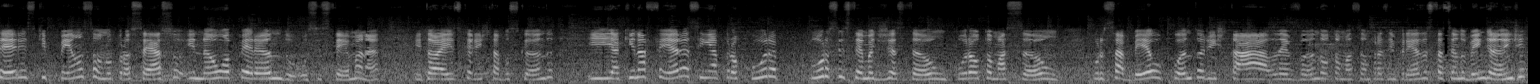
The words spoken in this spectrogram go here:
seres que pensam no processo e não operando o sistema, né? Então é isso que a gente está buscando. E aqui na feira, assim, a procura por sistema de gestão, por automação, por saber o quanto a gente está levando automação para as empresas, está sendo bem grande,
